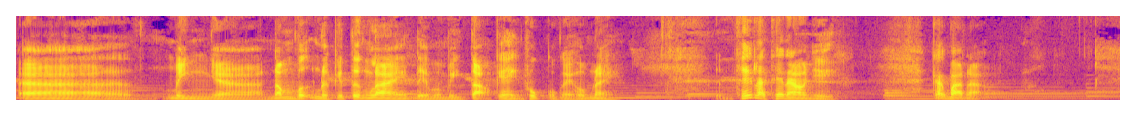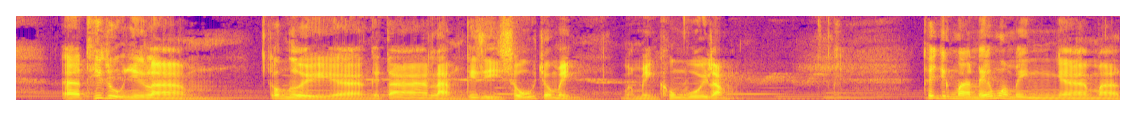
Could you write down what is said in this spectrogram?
à, mình à, nắm vững được cái tương lai để mà mình tạo cái hạnh phúc của ngày hôm nay. Thế là thế nào nhỉ? Các bạn ạ à, thí dụ như là có người à, người ta làm cái gì xấu cho mình mà mình không vui lắm. Thế nhưng mà nếu mà mình à, mà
